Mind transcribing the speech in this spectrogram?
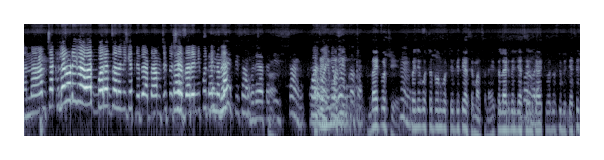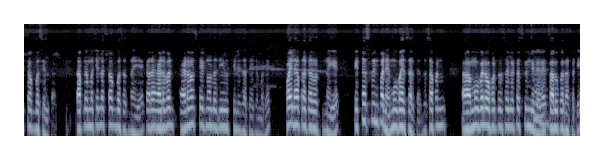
आणि आमच्या खिलारोडी गावात बऱ्याच जणांनी घेतले तर आता आमच्या इथं शेजाऱ्यांनी पण त्यांना घेतलंय. माहिती सांगू दे आता ती सांग. होय, आता होय, हे तेवढं. मशीन नेमकं काय? लाइट वरची आहे. हम्म. पहिली गोष्ट दोन गोष्टी भीती असते माणसाला. एक तर लाइट बिल असेल बरोबर. का किंवा दुसरी भीती असेल शॉक बसेल का? तर आपल्या मशीनला शॉक बसत नाहीये. कारण ऍडव्हान्स ऍडव्हान्स टेक्नॉलॉजी युज केली जाते याच्यामध्ये. कॉईल ह्या प्रकारवरती नाहीये. हे टच स्क्रीन पण आहे मोबाईल सारखं. जसं आपण मोबाईल वापरतो तसं टच स्क्रीन दिलेलं आहे चालू करण्यासाठी.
